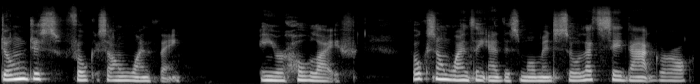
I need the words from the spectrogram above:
don't just focus on one thing in your whole life focus on one thing at this moment. So let's say that girl,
